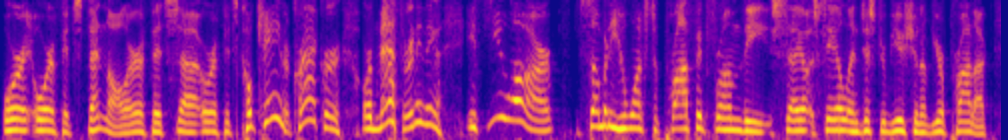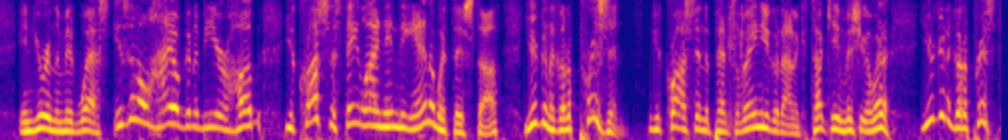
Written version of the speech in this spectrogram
or or if it's fentanyl or if it's uh, or if it's cocaine or crack or or meth or anything, if you are somebody who wants to profit from the sale, sale and distribution of your product, and you're in the Midwest, isn't Ohio going to be your hub? You cross the state line Indiana with this stuff, you're going to go to prison. You cross into Pennsylvania, you go down to Kentucky, Michigan, whatever. You're going to go to prison.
